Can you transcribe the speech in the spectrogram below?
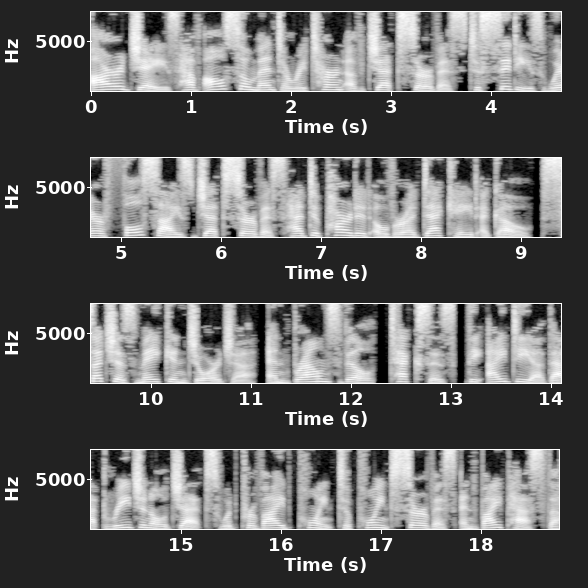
RJs have also meant a return of jet service to cities where full-size jet service had departed over a decade ago, such as Macon, Georgia, and Brownsville, Texas. The idea that regional jets would provide point-to-point -point service and bypass the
